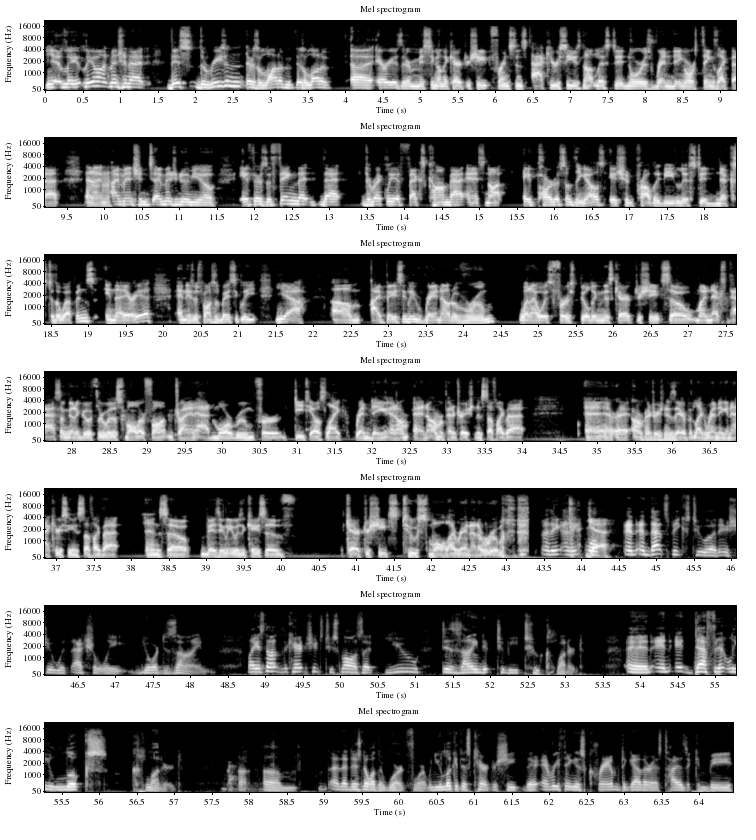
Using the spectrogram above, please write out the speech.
Yeah, Le- Leon mentioned that this the reason there's a lot of there's a lot of uh, areas that are missing on the character sheet. For instance, accuracy is not listed, nor is rending or things like that. And I, I mentioned I mentioned to him, you know, if there's a thing that that directly affects combat and it's not a part of something else, it should probably be listed next to the weapons in that area. And his response was basically, yeah, um, I basically ran out of room when I was first building this character sheet. So my next pass, I'm going to go through with a smaller font and try and add more room for details like rending and, arm- and armor penetration and stuff like that. And, uh, armor penetration is there, but like rending and accuracy and stuff like that. And so basically, it was a case of character sheets too small. I ran out of room. I think I think well, Yeah. and and that speaks to an issue with actually your design. Like it's not that the character sheet's too small; it's that you designed it to be too cluttered, and and it definitely looks cluttered. Uh, um, there's no other word for it. When you look at this character sheet, there everything is crammed together as tight as it can be.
